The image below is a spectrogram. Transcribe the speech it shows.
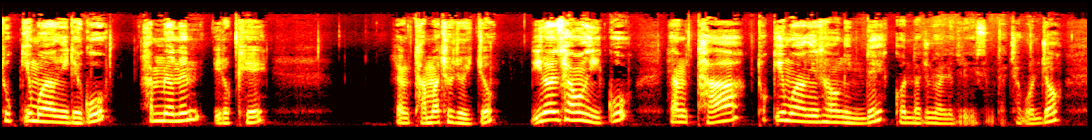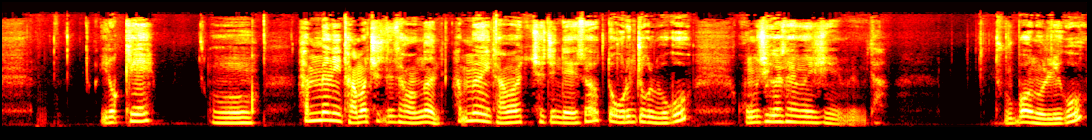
토끼 모양이 되고 한 면은 이렇게 그냥 다 맞춰져 있죠. 이런 상황이 있고 그냥 다 토끼 모양의 상황이 있는데 그건 나중에 알려드리겠습니다. 자 먼저 이렇게 어, 한 면이 다 맞춰진 상황은 한 면이 다 맞춰진 데에서 또 오른쪽을 보고 공식을 사용해 주시면 됩니다. 두 번 올리고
